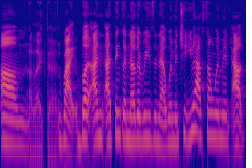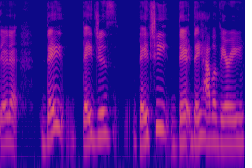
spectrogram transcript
um I like that. Right, but I I think another reason that women cheat, you have some women out there that they they just they cheat. They they have a very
